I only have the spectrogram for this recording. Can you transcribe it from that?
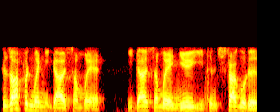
because often when you go somewhere, you go somewhere new, you can struggle to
